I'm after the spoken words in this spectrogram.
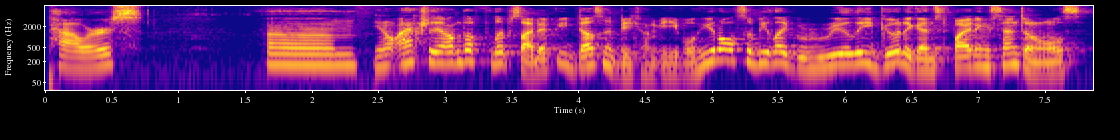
powers. Um You know, actually, on the flip side, if he doesn't become evil, he'd also be like really good against fighting Sentinels.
